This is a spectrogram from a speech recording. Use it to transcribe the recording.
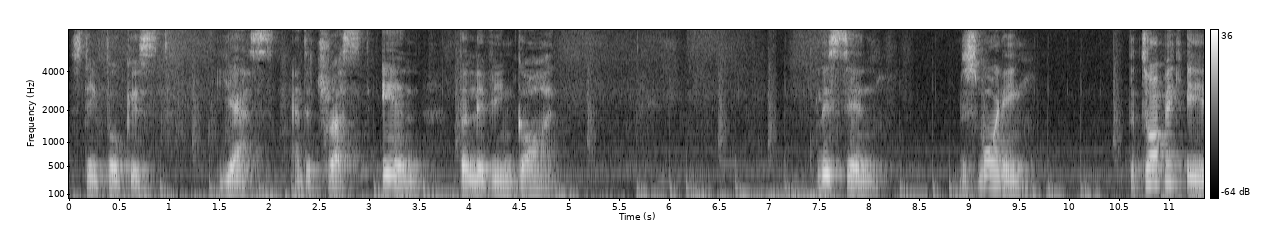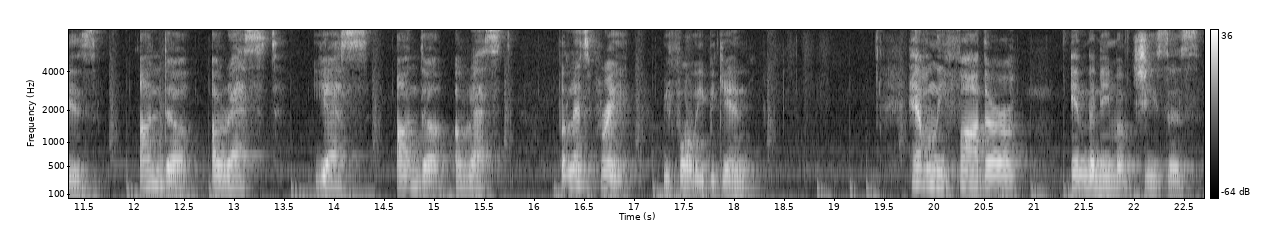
stay focused, yes, and to trust in the living God. Listen, this morning, the topic is under arrest. Yes, under arrest. But let's pray before we begin. Heavenly Father, in the name of Jesus,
